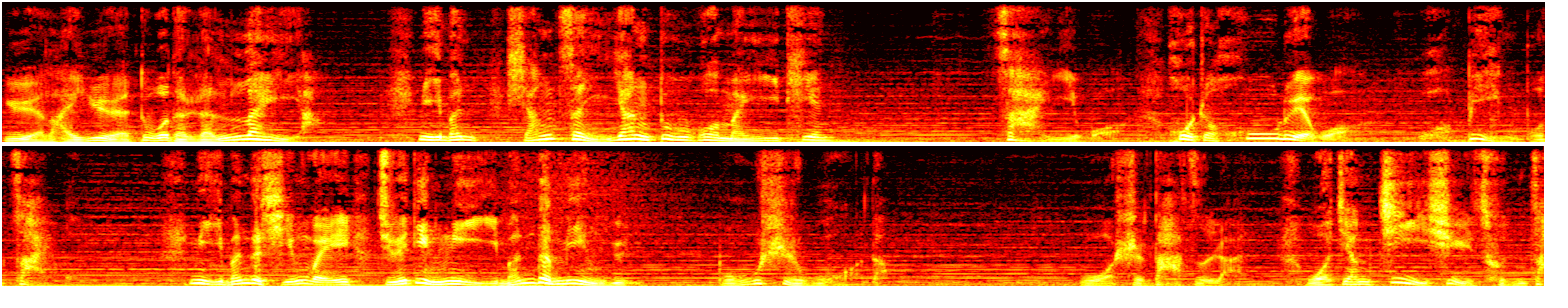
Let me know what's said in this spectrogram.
越来越多的人类呀，你们想怎样度过每一天？在意我或者忽略我，我并不在乎。你们的行为决定你们的命运，不是我的。我是大自然，我将继续存在，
